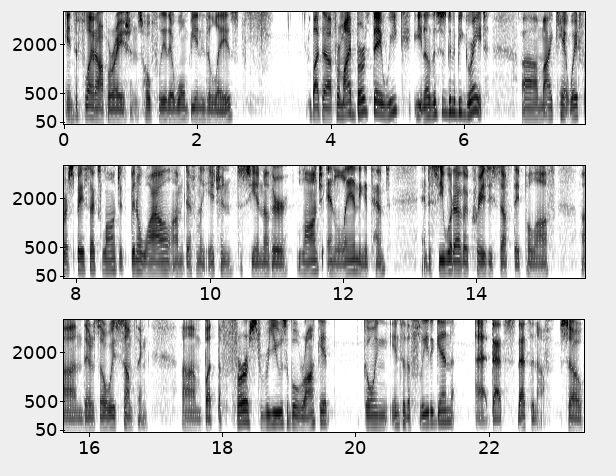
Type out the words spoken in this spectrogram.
into flight operations. Hopefully, there won't be any delays. But uh, for my birthday week, you know, this is going to be great. Um, I can't wait for a SpaceX launch. It's been a while. I'm definitely itching to see another launch and landing attempt and to see what other crazy stuff they pull off. Um, there's always something. Um, but the first reusable rocket going into the fleet again, uh, that's that's enough. So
